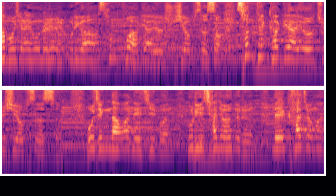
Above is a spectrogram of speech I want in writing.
아버지 하나님 오늘 우리가 선포하게 하여 주시옵소서 선택하게 하여 주시옵소서. 오직 나와 내 집은 우리 자녀들은 내 가정은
